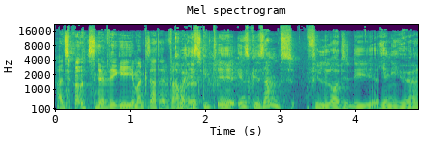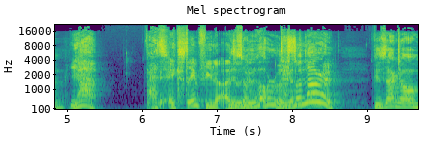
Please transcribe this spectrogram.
Als bei uns in der WG jemand gesagt hat, warum Aber es gibt äh, insgesamt viele Leute, die Jenny hören. Ja. Was? Extrem viele. Also, Das ist doch Laurel, Das ist doch Laurel. Wir sagen auch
